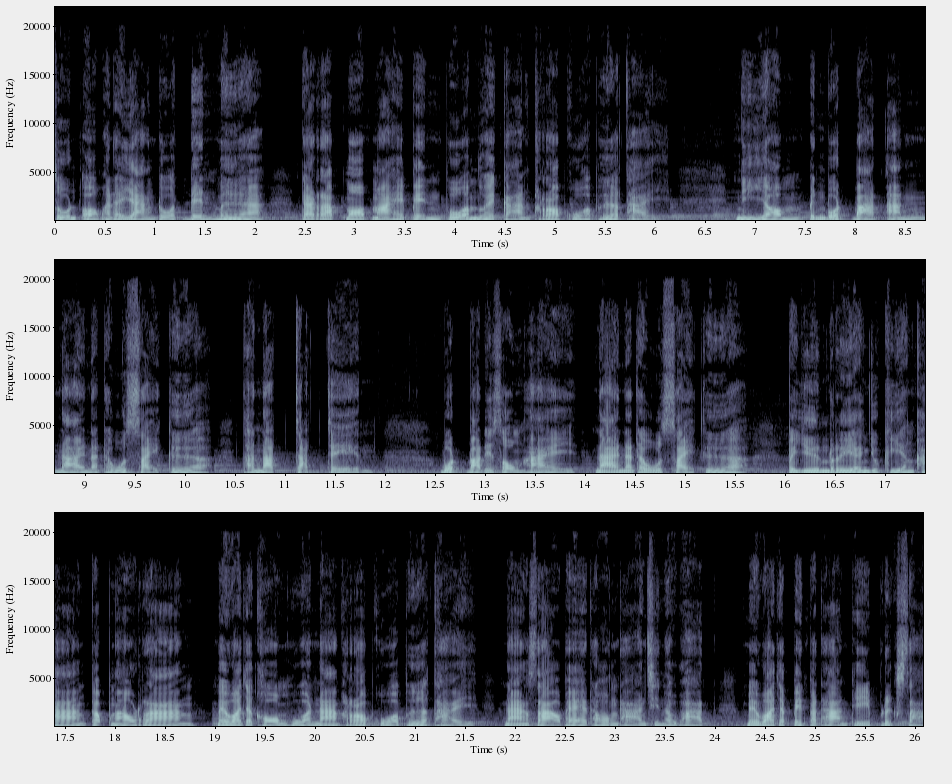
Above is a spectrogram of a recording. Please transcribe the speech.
ศูนย์ออกมาได้อย่างโดดเด่นเมื่อ ได้รับมอบหมายให้เป็นผู้อำนวยการครอบครัวเพื่อไทย นิยมเป็นบทบาทอันนายนัทวุฒิใสเกลือ ถนัดจัดเจน บทบาทที่ส่งให้ นายนัทวุฒิใสเกลือ ไปยืนเรียงอยู่เคียงข้างกับเงาร่าง ไม่ว่าจะของหัวหน้าครอบครัวเพื่อไทย นางสาวแพทองทานชินวัตรไม่ว่าจะเป็นประธานที่ปรึกษา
